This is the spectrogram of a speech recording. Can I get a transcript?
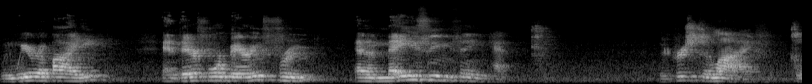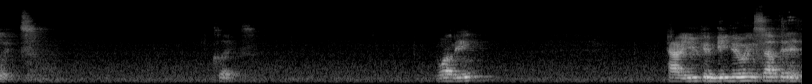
when we are abiding, and therefore bearing fruit, an amazing thing happens. The Christian life clicks. Clicks. You know what I mean? How you can be doing something, it,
